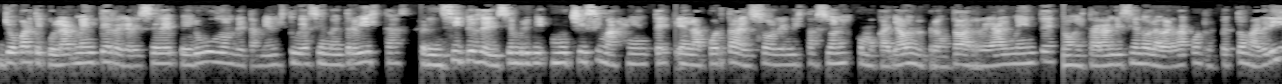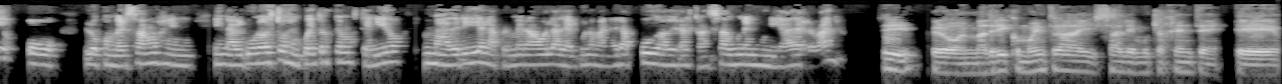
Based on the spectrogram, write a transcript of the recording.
yo particularmente regresé de Perú, donde también estuve haciendo entrevistas. Principios de diciembre vi muchísima gente en la Puerta del Sol, en estaciones como Callao, y me preguntaba, ¿realmente nos estarán diciendo la verdad con respecto a Madrid o lo conversamos en, en alguno de estos encuentros que hemos tenido, Madrid en la primera ola de alguna manera pudo haber alcanzado una inmunidad de rebaño. Sí, pero en Madrid como entra y sale mucha gente eh,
